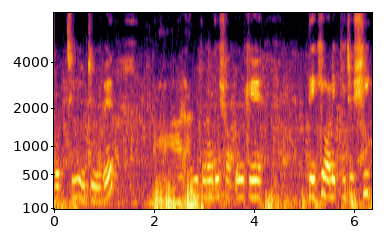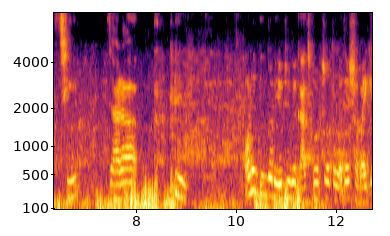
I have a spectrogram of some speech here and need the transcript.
করছি ইউটিউবে আর আমি তোমাদের সকলকে দেখে অনেক কিছু শিখছি। যারা অনেক দিন ধরে ইউটিউবে কাজ করছ, তোমাদের সবাইকে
